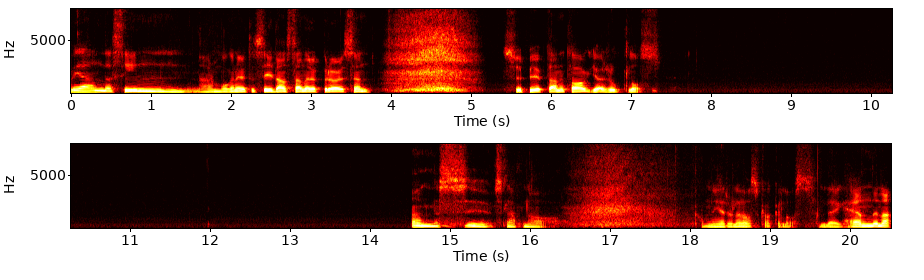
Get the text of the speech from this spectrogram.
Vi andas in. Armbågarna ut åt sidan. Stannar upp i rörelsen. Superdjupt andetag. Gör rotloss. Andas ut. Slappna av. Kom ner, rulla loss, skaka loss. Lägg händerna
